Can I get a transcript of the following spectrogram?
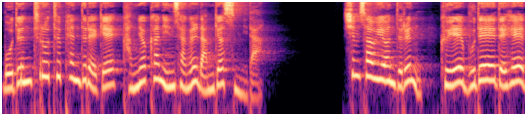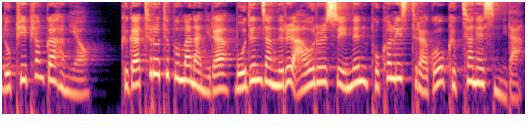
모든 트로트 팬들에게 강력한 인상을 남겼습니다. 심사위원들은 그의 무대에 대해 높이 평가하며 그가 트로트뿐만 아니라 모든 장르를 아우를 수 있는 보컬리스트라고 극찬했습니다.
